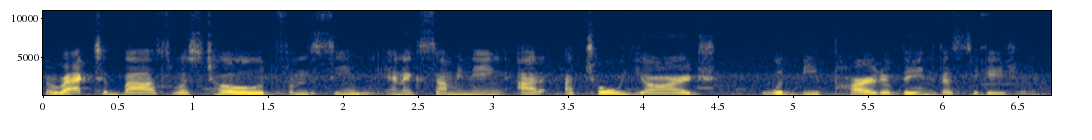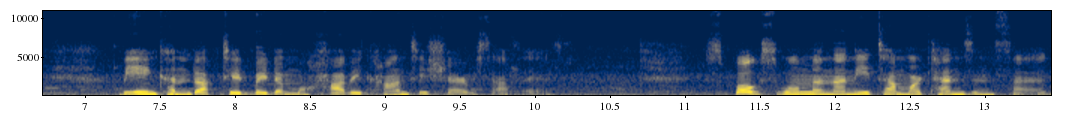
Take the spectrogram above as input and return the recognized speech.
The wrecked bus was towed from the scene and examining at a tow yard would be part of the investigation being conducted by the Mohave County Sheriff's Office. Spokeswoman Anita Mortensen said,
